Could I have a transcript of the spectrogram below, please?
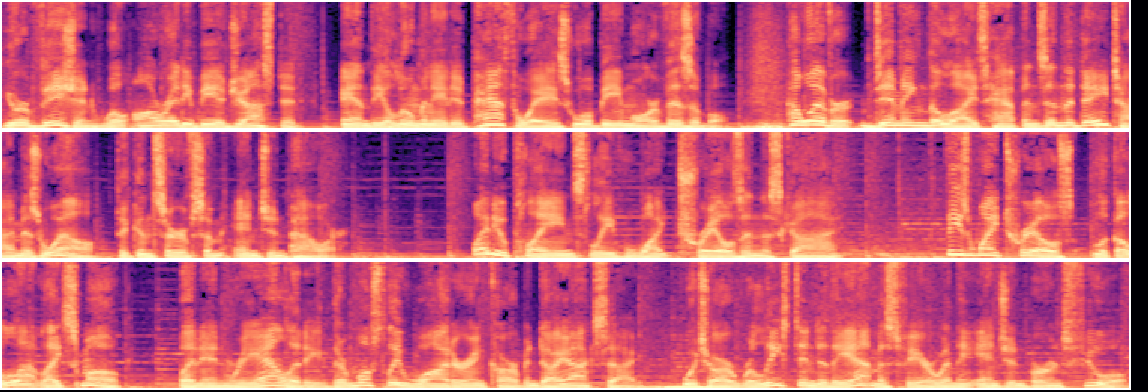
your vision will already be adjusted and the illuminated pathways will be more visible. However, dimming the lights happens in the daytime as well to conserve some engine power. Why do planes leave white trails in the sky? These white trails look a lot like smoke, but in reality they're mostly water and carbon dioxide, which are released into the atmosphere when the engine burns fuel.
